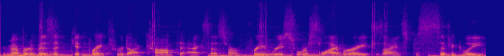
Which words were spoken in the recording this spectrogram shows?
Remember to visit getbreakthrough.com to access our free resource library designed specifically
